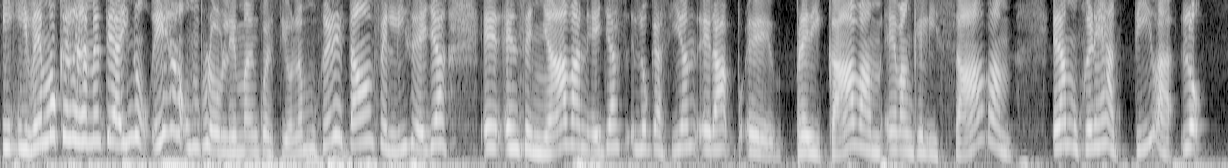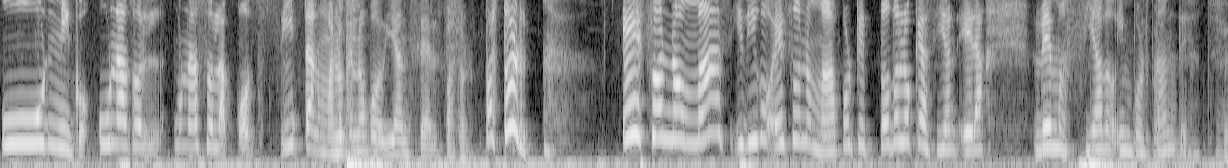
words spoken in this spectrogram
Y, y vemos que realmente ahí no era un problema en cuestión. Las mujeres estaban felices, ellas eh, enseñaban, ellas lo que hacían era eh, predicaban, evangelizaban, eran mujeres activas. Lo único, una sola, una sola cosita nomás lo que no podían ser. Pastor. Pastor. Eso nomás, y digo eso nomás porque todo lo que hacían era demasiado importante. Sí.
